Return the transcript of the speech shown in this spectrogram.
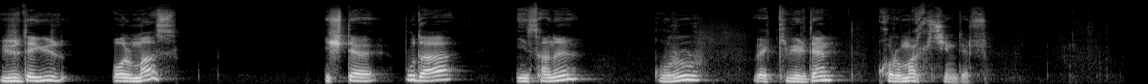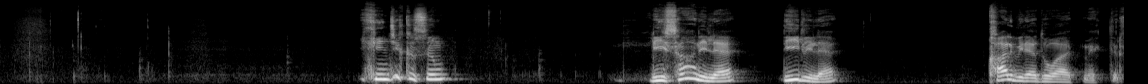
yüzde yüz olmaz. İşte bu da insanı gurur ve kibirden korumak içindir. İkinci kısım lisan ile, dil ile, kalb ile dua etmektir.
